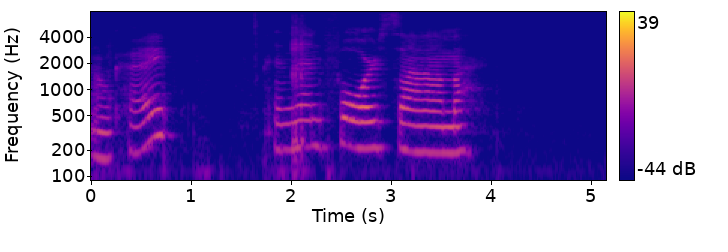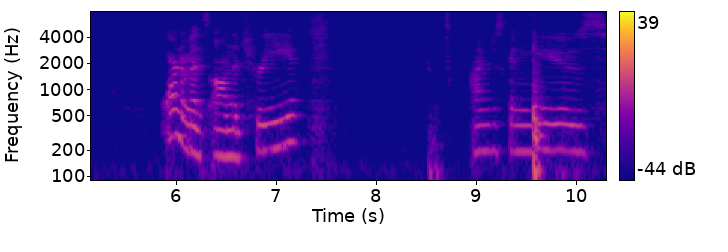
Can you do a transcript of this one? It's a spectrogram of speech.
Okay. And then for some ornaments on the tree. I'm just going to use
